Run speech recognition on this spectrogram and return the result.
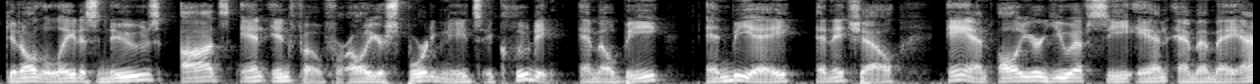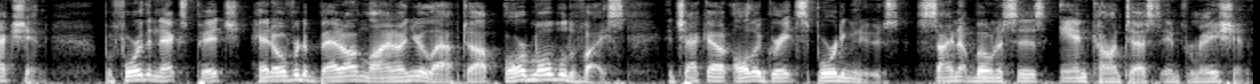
Get all the latest news, odds, and info for all your sporting needs, including MLB, NBA, NHL, and all your UFC and MMA action. Before the next pitch, head over to Bet Online on your laptop or mobile device and check out all the great sporting news, sign up bonuses, and contest information.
